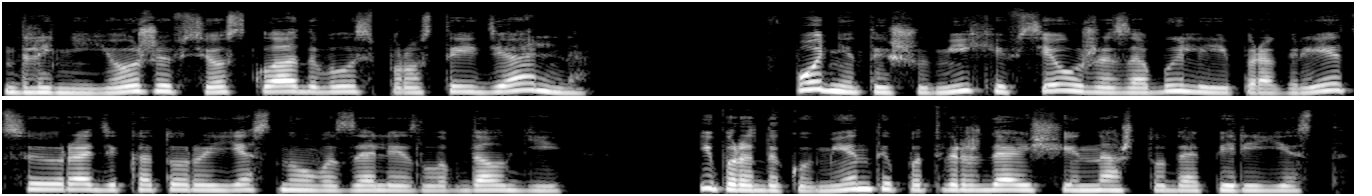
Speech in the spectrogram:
Для нее же все складывалось просто идеально. В поднятой шумихе все уже забыли и про Грецию, ради которой я снова залезла в долги, и про документы, подтверждающие наш туда переезд,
